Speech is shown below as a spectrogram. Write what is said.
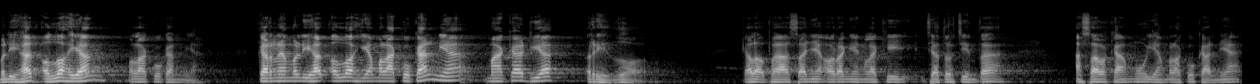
Melihat Allah yang melakukannya. Karena melihat Allah yang melakukannya, maka dia ridho. Kalau bahasanya orang yang lagi jatuh cinta, asal kamu yang melakukannya,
